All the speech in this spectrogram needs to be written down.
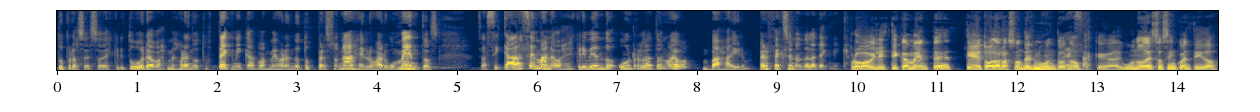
tu proceso de escritura, vas mejorando tus técnicas, vas mejorando tus personajes, los argumentos. O sea, si cada semana vas escribiendo un relato nuevo, vas a ir perfeccionando la técnica. Probabilísticamente tiene toda la razón del mundo, ¿no? Exacto. Porque alguno de esos 52,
